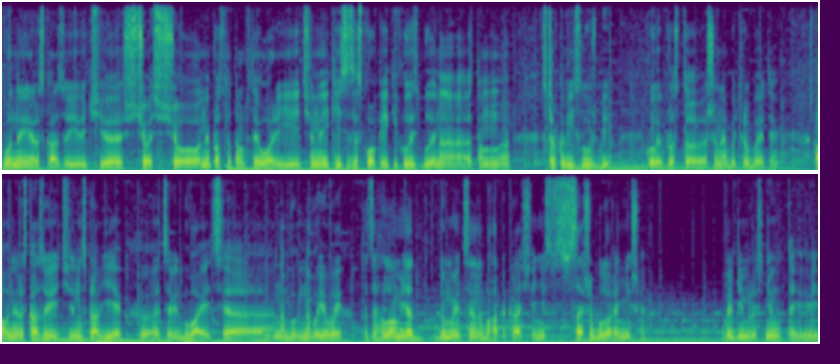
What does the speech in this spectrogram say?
Вони розказують е, щось, що не просто там в теорії чи на якісь заскоки, які колись були на там е, строковій службі, коли просто що-небудь робити. А вони розказують насправді, як е, це відбувається на на бойових. Загалом, я думаю, це набагато краще, ніж все, що було раніше. Виб'ємо русню та й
